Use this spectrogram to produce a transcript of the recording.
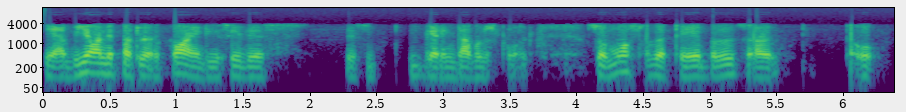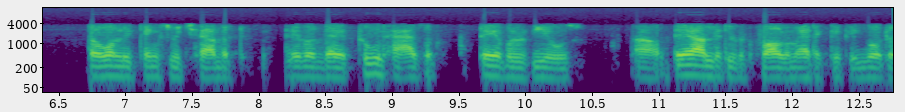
Yeah, beyond a particular point, you see this this getting double scrolled. So most of the tables are the, the only things which have a table. The tool has a table views. Uh, they are a little bit problematic if you go to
